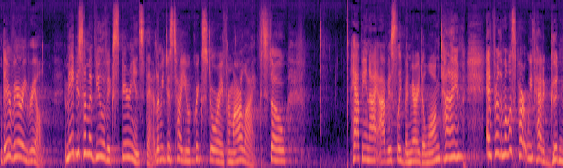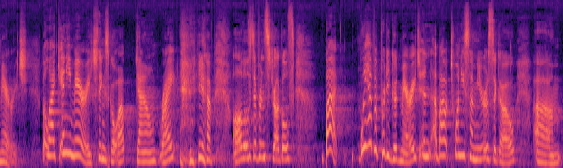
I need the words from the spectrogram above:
They're very real. maybe some of you have experienced that. Let me just tell you a quick story from our life. So, Happy and I obviously been married a long time, and for the most part, we've had a good marriage. But like any marriage, things go up, down, right? you have all those different struggles. But we have a pretty good marriage. And about 20 some years ago, um,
